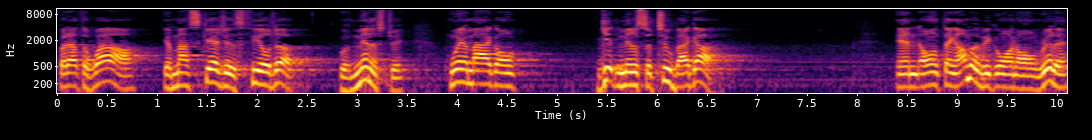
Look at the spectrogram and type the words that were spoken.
But after a while, if my schedule is filled up with ministry, when am I going to get ministered to by God? And the only thing I'm going to be going on really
